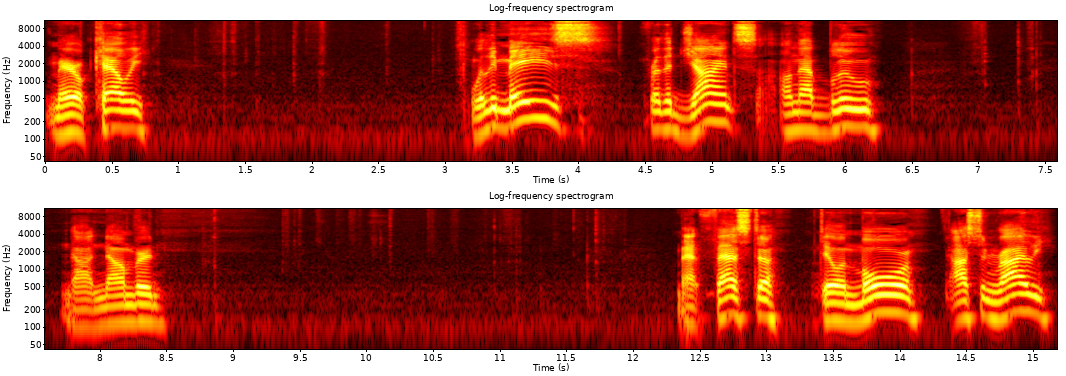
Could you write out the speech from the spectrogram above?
Merrill Kelly. Willie Mays for the Giants on that blue. Not numbered. Matt Festa. Dylan Moore, Austin Riley.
